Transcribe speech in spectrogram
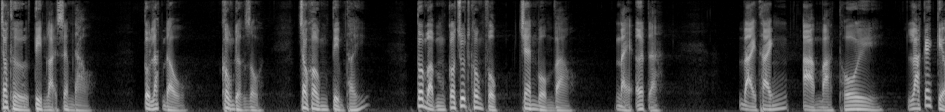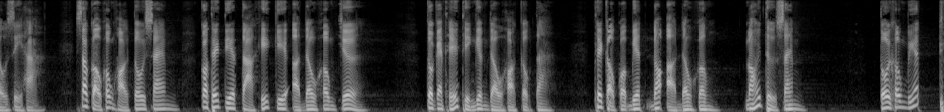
cháu thử tìm lại xem nào. Tôi lắc đầu. Không được rồi. Cháu không tìm thấy. Tôi mập có chút không phục. Chen mồm vào. Này ớt à. Đại thánh à mà thôi. Là cái kiểu gì hả? Sao cậu không hỏi tôi xem? Có thấy tia tả khí kia ở đâu không chứ? Tôi nghe thế thì nghiêng đầu hỏi cậu ta. Thế cậu có biết đó ở đâu không? Nói thử xem. Tôi không biết.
